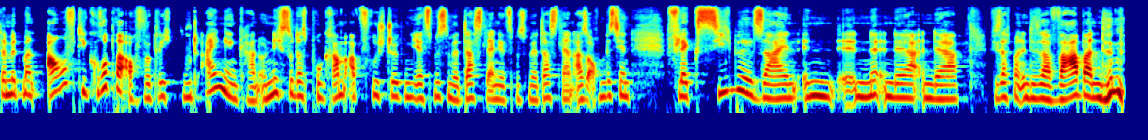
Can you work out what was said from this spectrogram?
damit man auf die Gruppe auch wirklich gut eingehen kann und nicht so das Programm abfrühstücken, jetzt müssen wir das lernen, jetzt müssen wir das lernen. Also auch ein bisschen flexibel sein in, in, in der, in der, wie sagt man, in dieser wabernden,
